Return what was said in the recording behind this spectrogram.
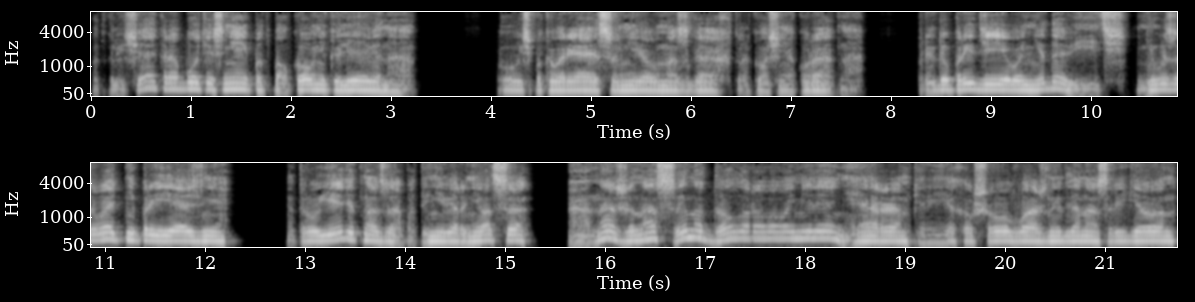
Подключай к работе с ней подполковника Левина. Пусть поковыряется у нее в мозгах, только очень аккуратно. Предупреди его не давить, не вызывать неприязни, а то уедет на запад и не вернется, она жена сына долларового миллионера, переехавшего в важный для нас регион,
